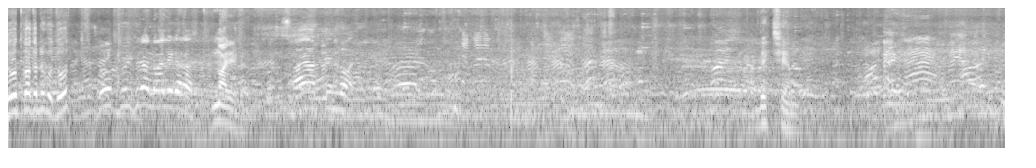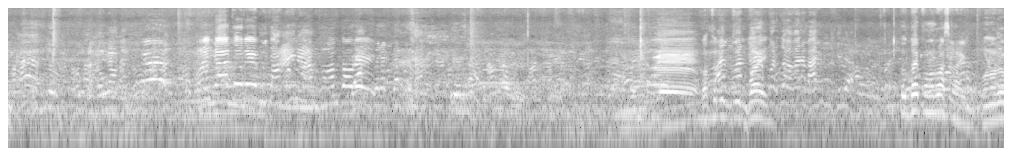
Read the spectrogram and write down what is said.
দুধ কতটুকু? দুধ? নয় লিটার। নয় দেখছি কতটুকু দুধ ভাই? দুধ ভাই পনেরো আছে ভাই। পনেরো?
